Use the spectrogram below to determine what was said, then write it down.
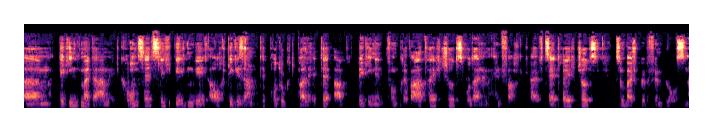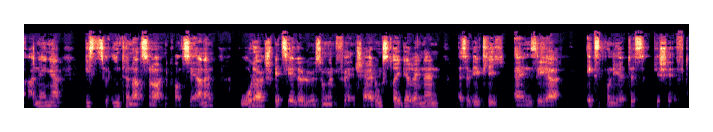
Ähm, beginnt mal damit. Grundsätzlich bilden wir auch die gesamte Produktpalette ab, beginnend vom Privatrechtsschutz oder einem einfachen Kfz-Rechtsschutz, zum Beispiel für einen bloßen Anhänger, bis zu internationalen Konzernen oder spezielle Lösungen für Entscheidungsträgerinnen. Also wirklich ein sehr exponiertes Geschäft.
